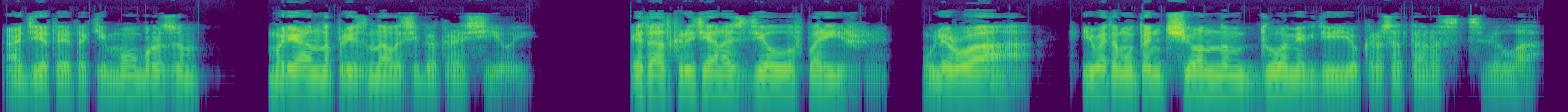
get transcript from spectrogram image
Одетая таким образом, Марианна признала себя красивой. Это открытие она сделала в Париже, у Леруа, и в этом утонченном доме, где ее красота расцвела.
